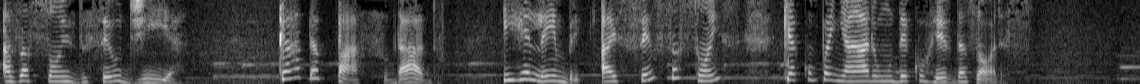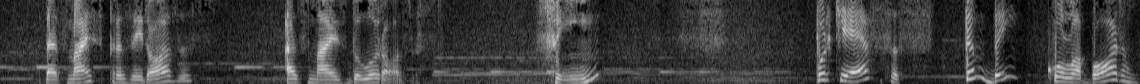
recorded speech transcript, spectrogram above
as ações do seu dia, cada passo dado e relembre as sensações que acompanharam o decorrer das horas, das mais prazerosas às mais dolorosas. Sim, porque essas também colaboram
